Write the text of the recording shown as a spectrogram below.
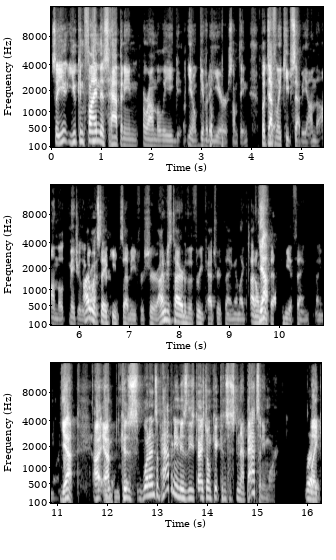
so you you can find this happening around the league. You know, give it a year or something, but definitely keep Seby on the on the major league. I would say keep Seby for sure. I'm just tired of the three catcher thing, and like I don't Yeah. want that to be a thing anymore. Yeah, I because what ends up happening is these guys don't get consistent at bats anymore. Right. Like,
